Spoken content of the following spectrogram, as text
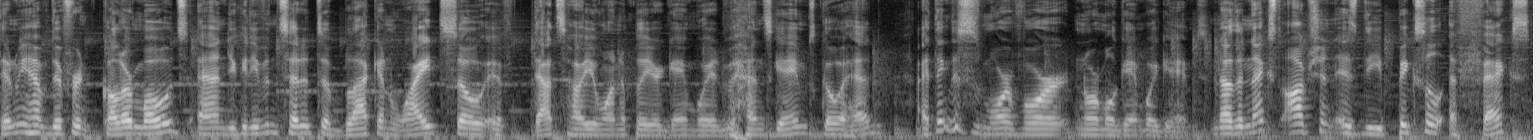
Then we have different color modes and you can even set it to black and white so if that's how you want to play your Game Boy Advance games, go ahead. I think this is more for normal Game Boy games. Now the next option is the pixel effects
